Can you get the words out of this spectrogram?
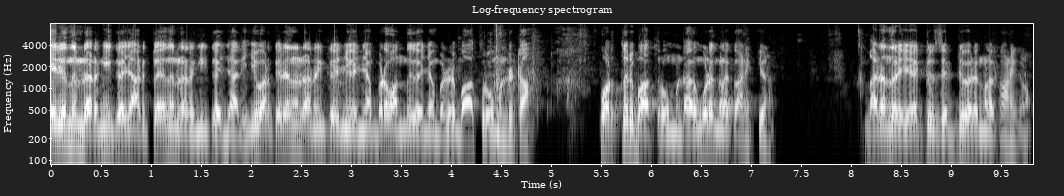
ഏരിയ നിന്ന് ഇറങ്ങിക്കഴിഞ്ഞാൽ അടുക്കളയിൽ നിന്ന് ഇറങ്ങിക്കഴിഞ്ഞാൽ ഈ വർക്കേരിയിൽ നിന്ന് ഇറങ്ങിക്കഴിഞ്ഞ് കഴിഞ്ഞാൽ ഇവിടെ വന്നു കഴിഞ്ഞാൽ ഇവിടെ ഒരു ബാത്റൂം ഉണ്ട് കേട്ടോ പുറത്തൊരു ബാത്റൂം ഉണ്ട് അതും കൂടെ നിങ്ങളെ കാണിക്കണം. കാരണം എന്താ പറയുക എ ടു സെഡ് വരെ നിങ്ങളെ കാണിക്കണം.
